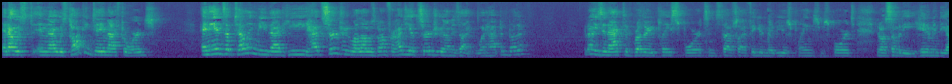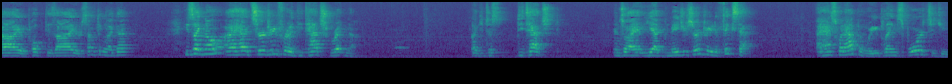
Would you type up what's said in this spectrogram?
And I was and I was talking to him afterwards, and he ends up telling me that he had surgery while I was gone for Hajj. He had surgery on his eye. What happened, brother? You know, he's an active brother. He plays sports and stuff. So I figured maybe he was playing some sports. You know, somebody hit him in the eye or poked his eye or something like that. He's like, no, I had surgery for a detached retina. Like it just detached. And so I, he had major surgery to fix that. I asked what happened. Were you playing sports? Did you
